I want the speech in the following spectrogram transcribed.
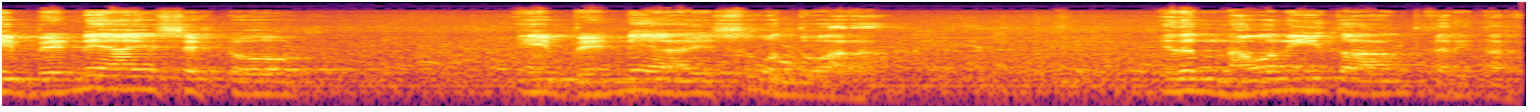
ಈ ಬೆಣ್ಣೆ ಆಯುಸ್ಸೆಷ್ಟು ಈ ಬೆಣ್ಣೆ ಆಯಸ್ಸು ಒಂದು ವಾರ. ಇದನ್ನು ನವನೀತ ಅಂತ ಕರೀತಾರೆ.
